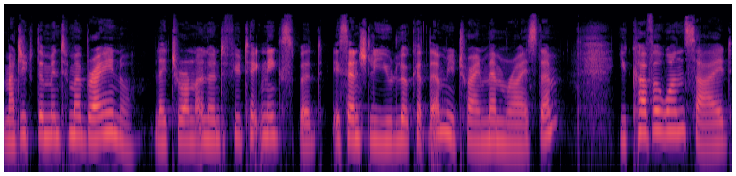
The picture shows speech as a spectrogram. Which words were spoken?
magic them into my brain, or later on I learned a few techniques, but essentially you look at them, you try and memorize them. You cover one side,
